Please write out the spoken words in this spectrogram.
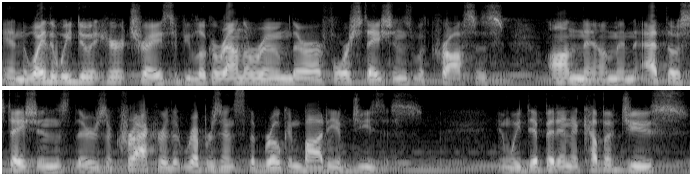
And the way that we do it here at Trace, if you look around the room, there are four stations with crosses on them. And at those stations, there's a cracker that represents the broken body of Jesus. And we dip it in a cup of juice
